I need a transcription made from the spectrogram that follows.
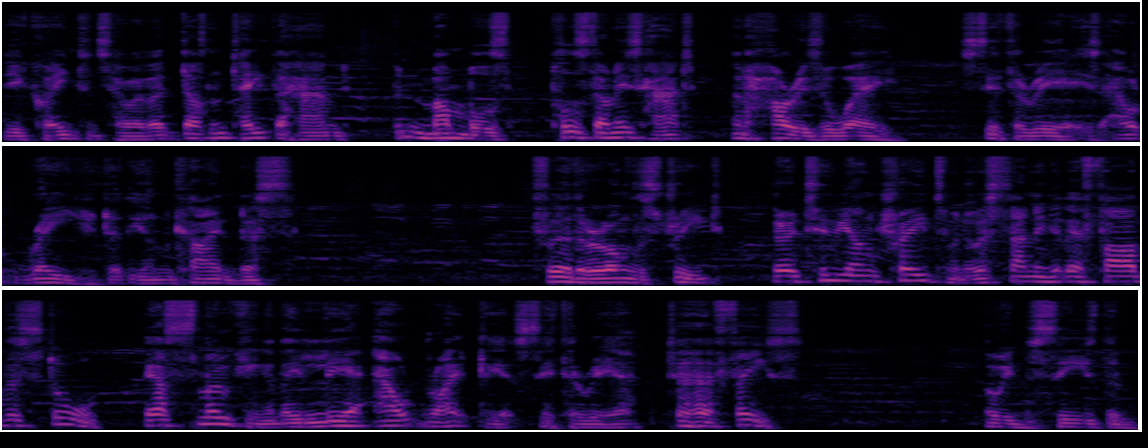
The acquaintance, however, doesn't take the hand, but mumbles, pulls down his hat, and hurries away. Cytherea is outraged at the unkindness. Further along the street, there are two young tradesmen who are standing at their father's stall. They are smoking and they leer outrightly at Cytherea to her face. Owen sees them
